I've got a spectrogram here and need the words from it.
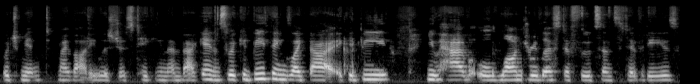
which meant my body was just taking them back in. So it could be things like that. It could be you have a laundry list of food sensitivities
